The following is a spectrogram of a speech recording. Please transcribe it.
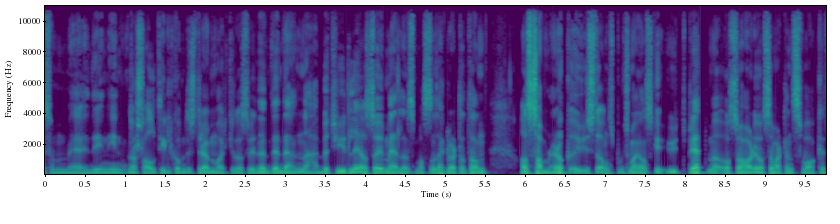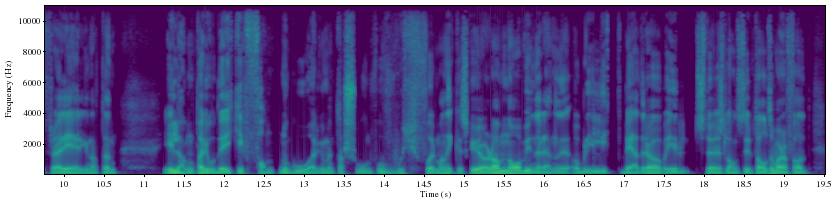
liksom, med de internasjonale tilkommende strømmarkedet osv., den er betydelig. Også i medlemsmassen så er det klart at han, han samler nok standpunkt som er ganske utbredt, men så har det også vært en svakhet fra regjeringen at den i lang periode ikke fant noe god argumentasjon for hvorfor man ikke skulle gjøre det om. Nå begynner den å bli litt bedre, og i Støres landsstyreuttalelse var det i hvert fall et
